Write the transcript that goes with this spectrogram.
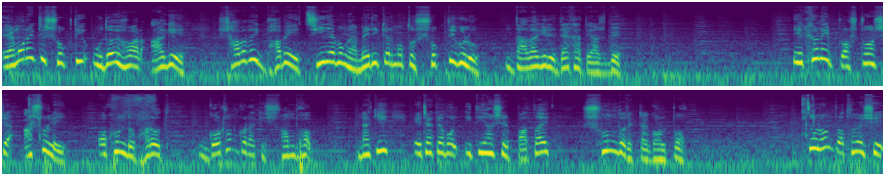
এমন একটি শক্তি উদয় হওয়ার আগে স্বাভাবিকভাবেই চীন এবং আমেরিকার মতো শক্তিগুলো দাদাগিরি দেখাতে আসবে। এখানেই প্রশ্ন আসে আসলেই, অখণ্ড ভারত গঠন করা কি সম্ভব? নাকি এটা কেবল ইতিহাসের পাতায় সুন্দর একটা গল্প? চলুন প্রথমে সেই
